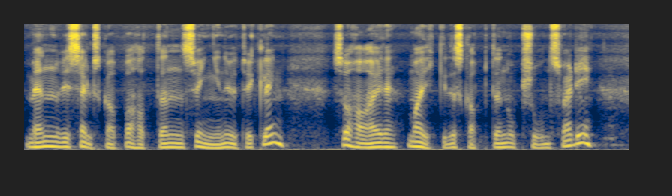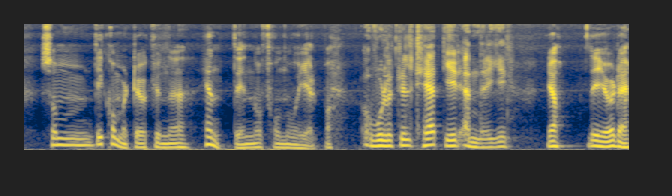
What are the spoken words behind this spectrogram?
men hvis selskapet har hatt en svingende utvikling, så har markedet skapt en opsjonsverdi som de kommer til å kunne hente inn og få noe hjelp av. Og volatilitet gir endringer. Ja, det gjør det.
